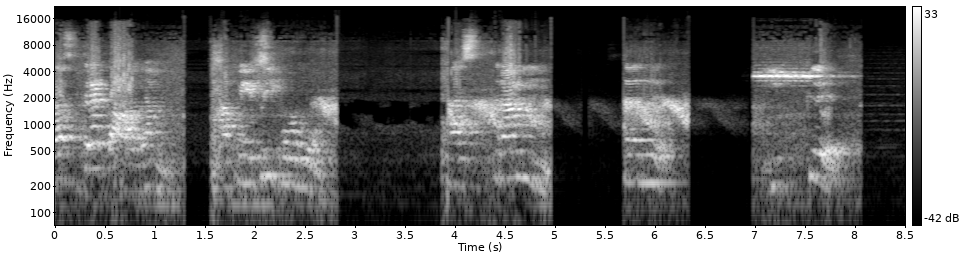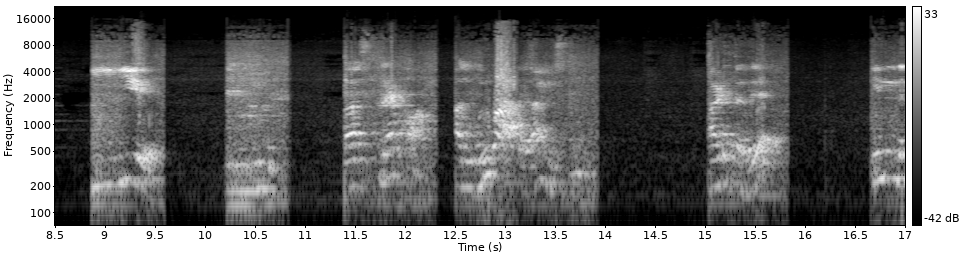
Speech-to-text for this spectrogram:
வஸ்திரகாயம் அப்ப எப்படி போடுவோம் அஸ்திரம் இக்கு அது ஒரு வார்த்தை தான் யூஸ் பண்ணுவோம் அடுத்தது இந்த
